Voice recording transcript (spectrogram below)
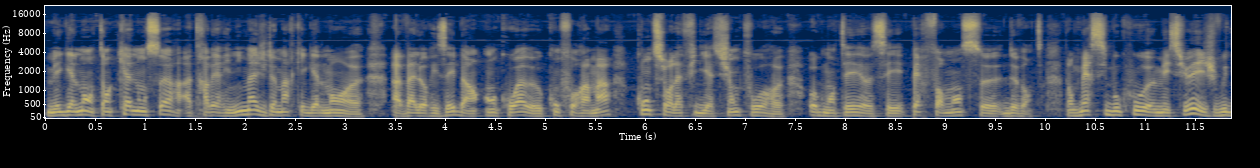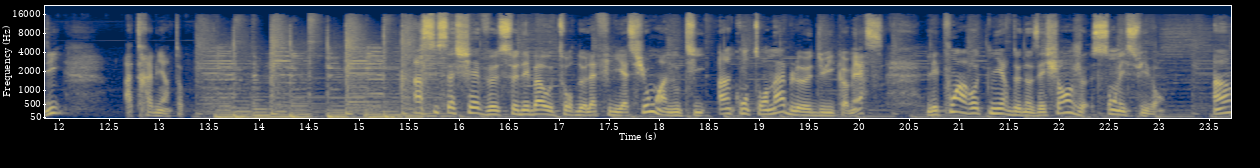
mais également en tant qu'annonceur à travers une image de marque également euh, à valoriser, ben, en quoi euh, Conforama compte sur l'affiliation pour augmenter ses performances de vente. Donc merci beaucoup messieurs et je vous dis à très bientôt. Ainsi s'achève ce débat autour de l'affiliation, un outil incontournable du e-commerce. Les points à retenir de nos échanges sont les suivants. 1.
